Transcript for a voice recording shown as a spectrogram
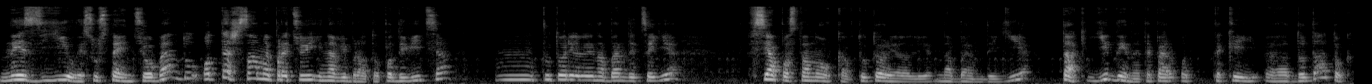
не з'їли сустейн цього бенду. От те ж саме працює і на вібрато. Подивіться, м, туторіалі на бенди це є. Вся постановка в туторіалі на бенди є. Так, єдине, тепер от такий е, додаток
